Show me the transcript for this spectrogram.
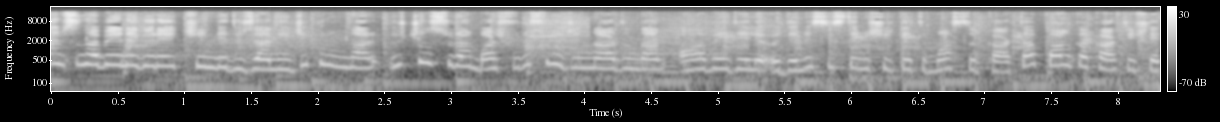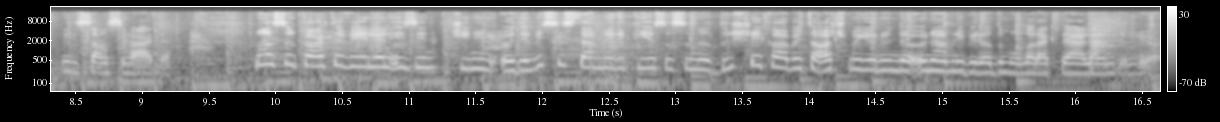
Times'ın haberine göre Çin'de düzenleyici kurumlar 3 yıl süren başvuru sürecinin ardından ABD'li ödeme sistemi şirketi Mastercard'a banka kartı işletme lisansı verdi. Mastercard'a verilen izin Çin'in ödeme sistemleri piyasasını dış rekabete açma yönünde önemli bir adım olarak değerlendiriliyor.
